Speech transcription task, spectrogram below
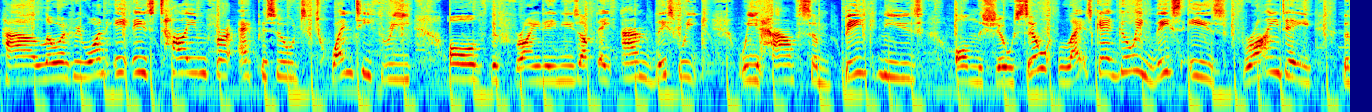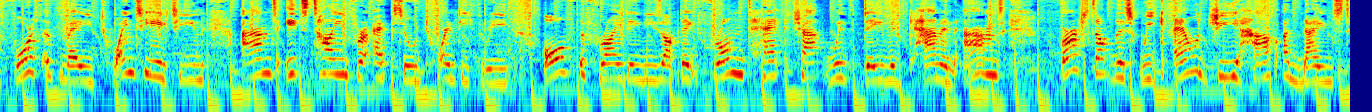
Hello, everyone. It is time for episode 23 of the Friday News Update, and this week we have some big news on the show. So let's get going. This is Friday, the 4th of May 2018, and it's time for episode 23 of the Friday News Update from Tech Chat with David Cannon. And First up this week, LG have announced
